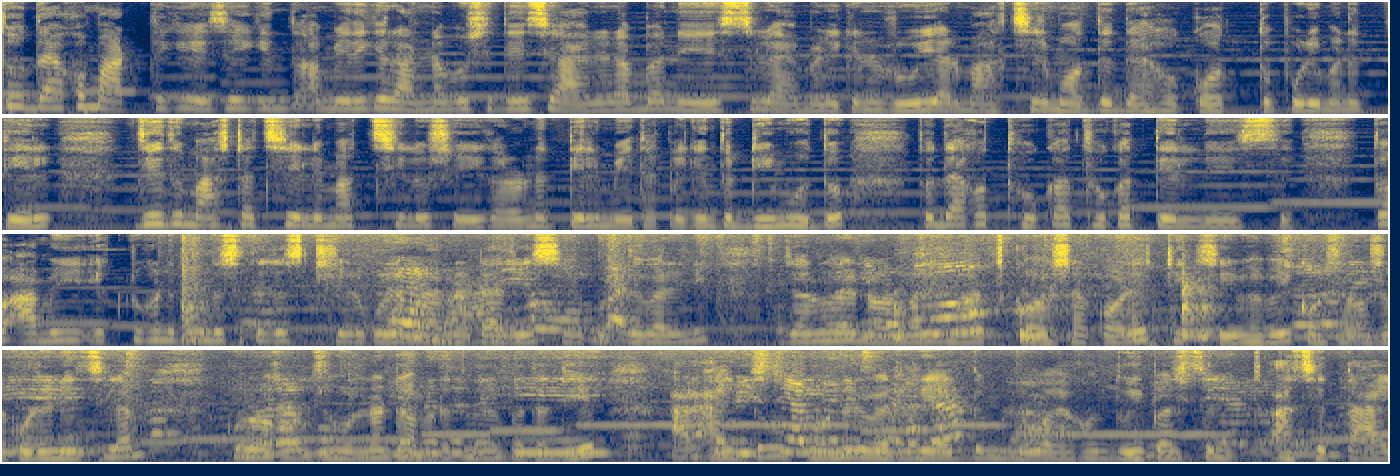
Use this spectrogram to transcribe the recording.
তো দেখো, মাঠ থেকে এসেই কিন্তু আমি এদিকে রান্না বসে দিয়েছি। আয়নের আব্বা নিয়ে এসেছিল আমেরিকান রুই আর মাছের মধ্যে। দেখো, কত পরিমাণে তেল। যেহেতু মাছটা ছেলে মাছ ছিল, সেই কারণে তেল মেয়ে থাকলে কিন্তু ডিম হতো। তো দেখো, থোকা থোকা তেল নিয়ে এসছে। তো আমি একটুখানি তোমাদের সাথে জাস্ট শেয়ার করলাম, রান্নাটা আজকে শেয়ার করতে পারিনি। যেন হয় নর্মালি মাছ কষা করে, ঠিক সেইভাবেই কষা কষা করে নিয়েছিলাম। কোনো রকম ঝোল না, টমেটো, ধনে পাতা দিয়ে। আর একদম ফোনের ব্যাটারি একদম লো এখন দুই পার্সেন্ট আছে তাই।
